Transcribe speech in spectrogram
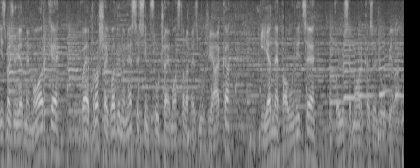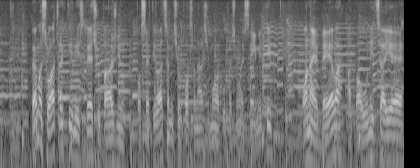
između jedne morke koja je prošle godine nesrećnim slučajem ostala bez mužjaka i jedne paunice u koju se morka zaljubila. Veoma su atraktivni i skreću pažnju posetilaca. Mi ćemo posle naći morku pa ćemo je snimiti. Ona je bela, a paunica je e,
